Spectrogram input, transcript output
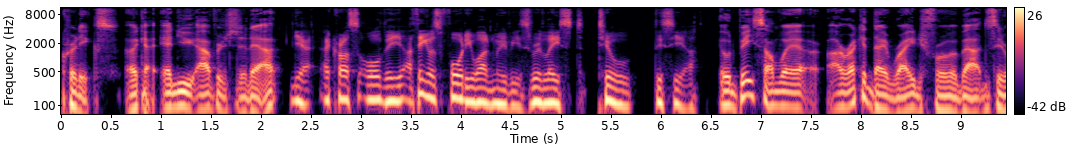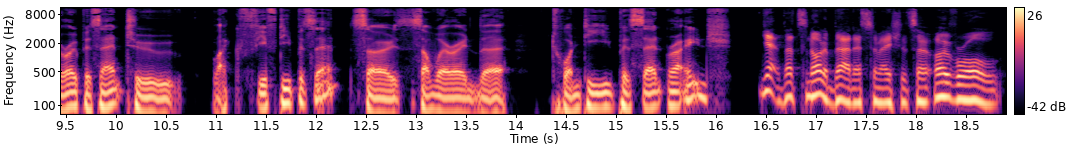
Critics. Okay. And you averaged it out. Yeah. Across all the, I think it was 41 movies released till this year. It would be somewhere, I reckon they range from about 0% to like 50%. So somewhere in the 20% range. Yeah, that's not a bad estimation. So overall,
